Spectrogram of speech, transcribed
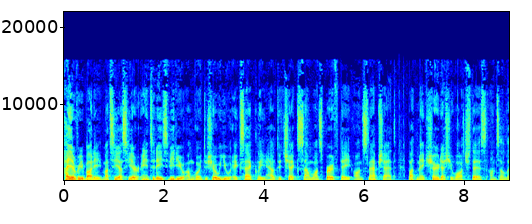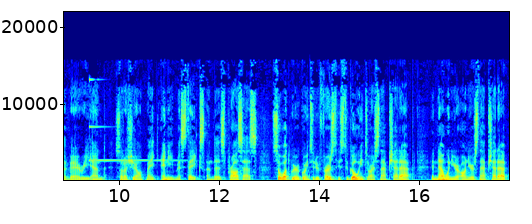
Hi everybody, Matthias here and in today's video I'm going to show you exactly how to check someone's birthday on Snapchat but make sure that you watch this until the very end so that you don't make any mistakes in this process. So what we're going to do first is to go into our Snapchat app and now when you're on your Snapchat app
